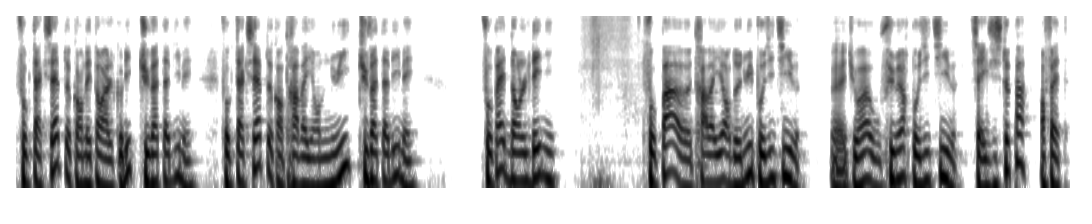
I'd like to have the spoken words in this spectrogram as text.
Il faut que t'acceptes qu'en étant alcoolique, tu vas t'abîmer. Il faut que t'acceptes qu'en travaillant de nuit, tu vas t'abîmer. Faut pas être dans le déni. Faut pas euh, travailleur de nuit positive tu vois, ou fumeur positive. Ça n'existe pas, en fait.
